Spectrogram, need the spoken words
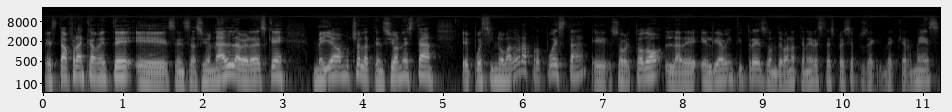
Está francamente eh, sensacional, la verdad es que me llama mucho la atención esta eh, pues innovadora propuesta, eh, sobre todo la del de día 23, donde van a tener esta especie pues, de, de kermés,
